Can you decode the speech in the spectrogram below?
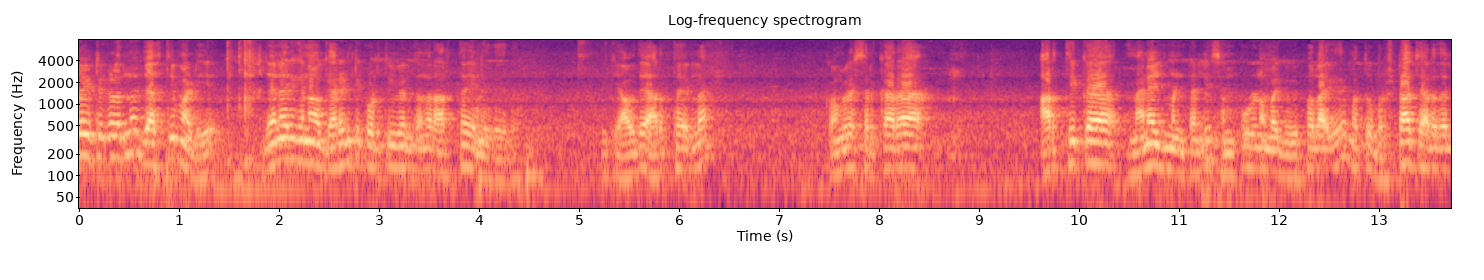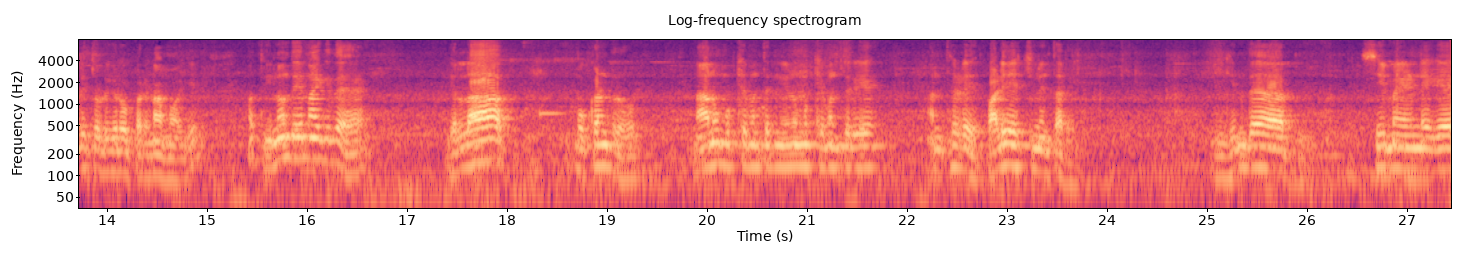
ರೇಟ್ಗಳನ್ನು ಜಾಸ್ತಿ ಮಾಡಿ ಜನರಿಗೆ ನಾವು ಗ್ಯಾರಂಟಿ ಕೊಡ್ತೀವಿ ಅಂತಂದ್ರೆ ಅರ್ಥ ಏನಿದೆ ಇದು? ಇದಕ್ಕೆ ಯಾವುದೇ ಅರ್ಥ ಇಲ್ಲ. ಕಾಂಗ್ರೆಸ್ ಸರ್ಕಾರ ಆರ್ಥಿಕ ಮ್ಯಾನೇಜ್ಮೆಂಟ್ನಲ್ಲಿ ಸಂಪೂರ್ಣವಾಗಿ ವಿಫಲ ಆಗಿದೆ ಮತ್ತು ಭ್ರಷ್ಟಾಚಾರದಲ್ಲಿ ತೊಡಗಿರೋ ಪರಿಣಾಮವಾಗಿ. ಮತ್ತು ಇನ್ನೊಂದು ಏನಾಗಿದೆ, ಎಲ್ಲ ಮುಖಂಡರು, ನಾನು ಮುಖ್ಯಮಂತ್ರಿ, ನೀನು ಮುಖ್ಯಮಂತ್ರಿ ಅಂಥೇಳಿ ಪಾಳಿ ಹೆಚ್ಚು ನಿಂತಾರೆ. ಈ ಹಿಂದೆ ಸೀಮೆ ಎಣ್ಣೆಗೆ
